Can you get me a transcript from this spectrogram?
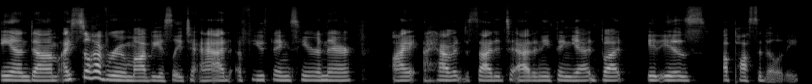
And um, I still have room, obviously, to add a few things here and there. I, I haven't decided to add anything yet, but it is a possibility.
